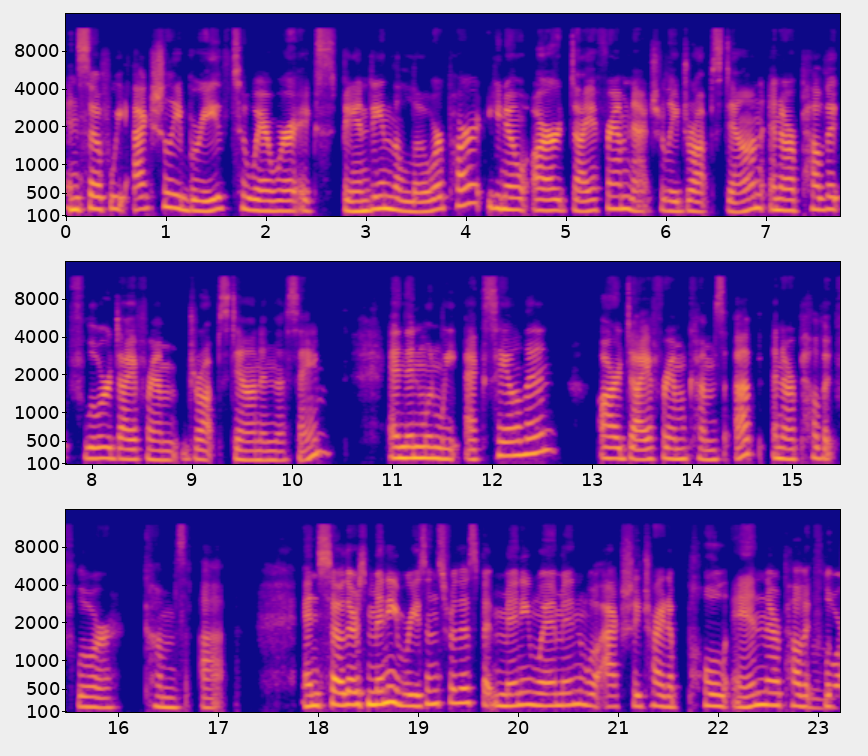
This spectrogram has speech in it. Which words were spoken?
And so if we actually breathe to where we're expanding the lower part, you know, our diaphragm naturally drops down and our pelvic floor diaphragm drops down in the same. And then when we exhale, then our diaphragm comes up and our pelvic floor comes up. And so there's many reasons for this, but many women will actually try to pull in their pelvic Mhm. floor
